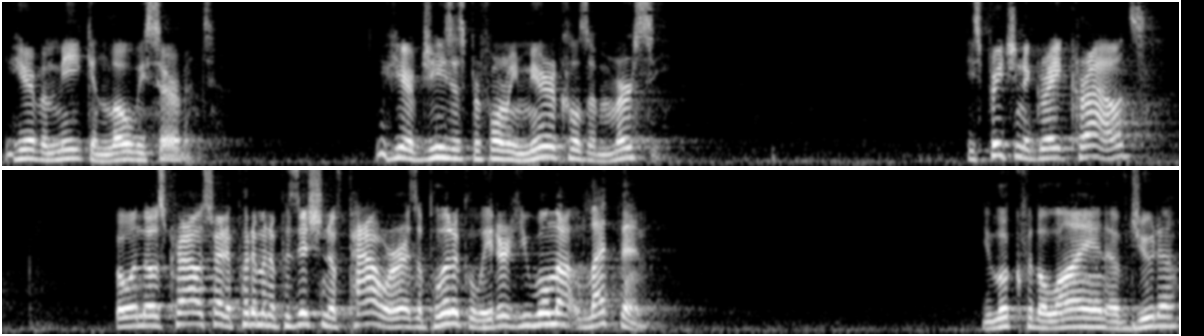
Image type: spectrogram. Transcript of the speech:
You hear of a meek and lowly servant. You hear of Jesus performing miracles of mercy He's preaching to great crowds, but when those crowds try to put him in a position of power as a political leader, he will not let them. You look for the lion of Judah,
